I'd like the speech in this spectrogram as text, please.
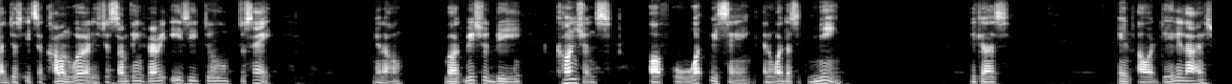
uh, just it's a common word. It's just something very easy to to say, you know. But we should be conscious of what we're saying and what does it mean because in our daily lives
